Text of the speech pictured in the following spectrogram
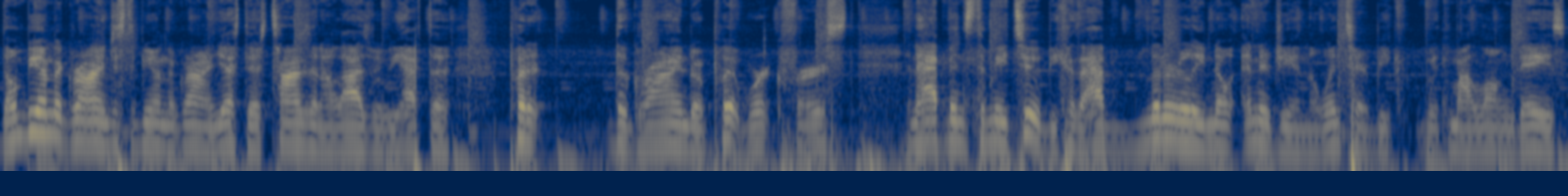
don't be on the grind just to be on the grind. Yes, there's times in our lives where we have to put the grind or put work first. And it happens to me too because I have literally no energy in the winter be- with my long days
